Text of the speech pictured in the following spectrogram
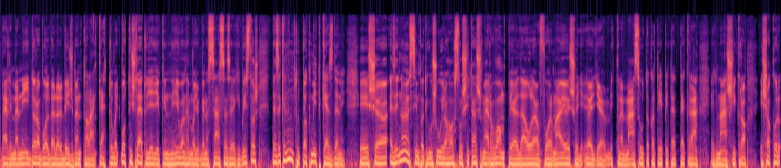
Berlinben négy darab volt belőle, Bécsben talán kettő, vagy ott is lehet, hogy egyébként négy volt, nem vagyok benne százszerzelékig biztos, de ezekkel nem tudtak mit kezdeni. És ez egy nagyon szimpatikus újrahasznosítás, mert van például olyan formája is, hogy, hogy mit tudom, mászóutakat építettek rá egy másikra, és akkor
